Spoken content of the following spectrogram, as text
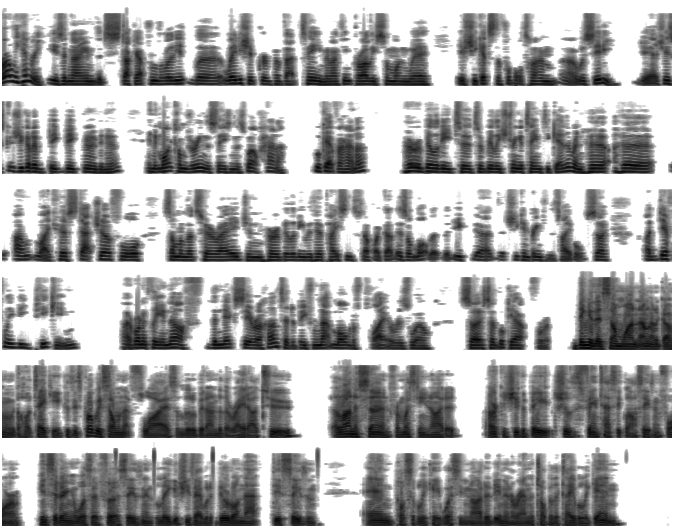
Bryleeh Henry is a name that's stuck out from the, the leadership group of that team, and I think Bryleeh's someone where if she gets the football time uh, with City, yeah, she's she got a big, big move in her, and it might come during the season as well. Hana, look out for Hana. Her ability to to really string a team together, and her her um like her stature for someone that's her age, and her ability with her pace and stuff like that. There's a lot that that, you, uh, that she can bring to the table. So I'd definitely be picking. Ironically enough, the next Sarah Hunter to be from that mold of player as well. So, so look out for it. I think if there's someone, I'm going to go in with a hot take here because it's probably someone that flies a little bit under the radar too. Alana Cern from Western United. I reckon she could be, she was fantastic last season for him, considering it was her first season in the league. If she's able to build on that this season and possibly keep Western United in and around the top of the table again,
